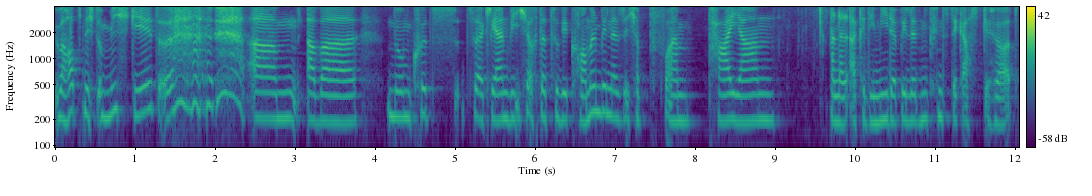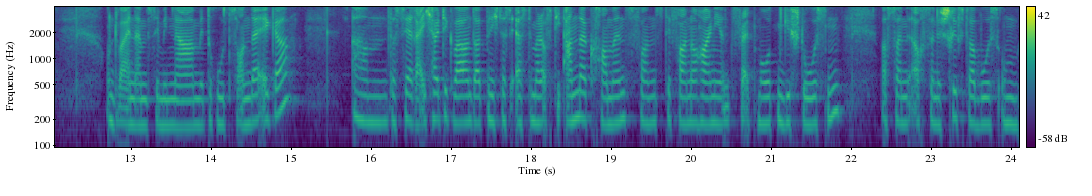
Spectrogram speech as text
überhaupt nicht um mich geht. ähm, aber nur um kurz zu erklären, wie ich auch dazu gekommen bin. Also ich habe vor ein paar Jahren an der Akademie der Bildenden Künste Gast gehört und war in einem Seminar mit Ruth Sonderegger, ähm, das sehr reichhaltig war. Und dort bin ich das erste Mal auf die Undercommons von Stefano Harney und Fred Moten gestoßen, was so eine, auch so eine Schrift war, wo es um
